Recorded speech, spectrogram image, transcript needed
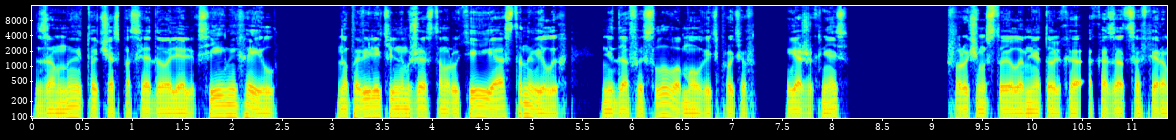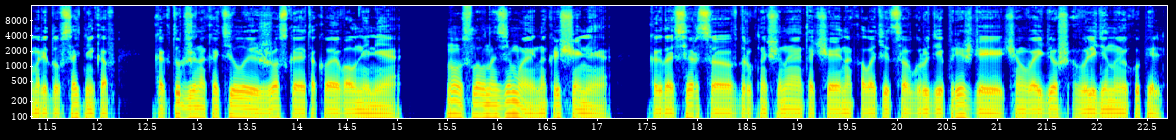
За мной тотчас последовали Алексей и Михаил, но повелительным жестом руки я остановил их, не дав и слова молвить против. Я же князь. Впрочем, стоило мне только оказаться в первом ряду всадников, как тут же накатило и жесткое такое волнение. Ну, условно зимой, на крещение — когда сердце вдруг начинает отчаянно колотиться в груди прежде, чем войдешь в ледяную купель.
